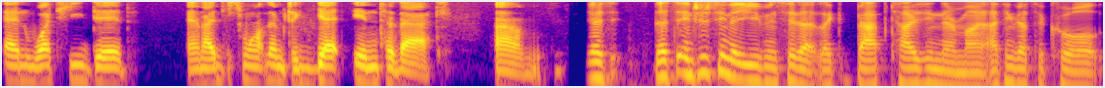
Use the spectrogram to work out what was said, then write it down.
and what he did and i just want them to get into that um, yes that's interesting that you even say that, like baptizing their mind. I think that's a cool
